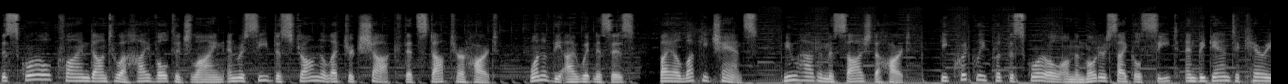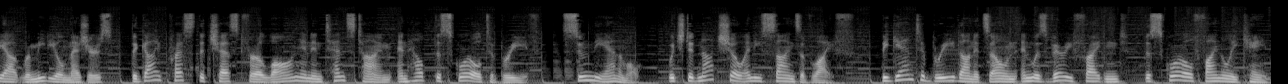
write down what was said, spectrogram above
The squirrel climbed onto a high-voltage line and received a strong electric shock that stopped her heart. One of the eyewitnesses, by a lucky chance, knew how to massage the heart. He quickly put the squirrel on the motorcycle seat and began to carry out remedial measures. The guy pressed the chest for a long and intense time and helped the squirrel to breathe. Soon the animal, which did not show any signs of life, began to breathe on its own and was very frightened. The squirrel finally came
